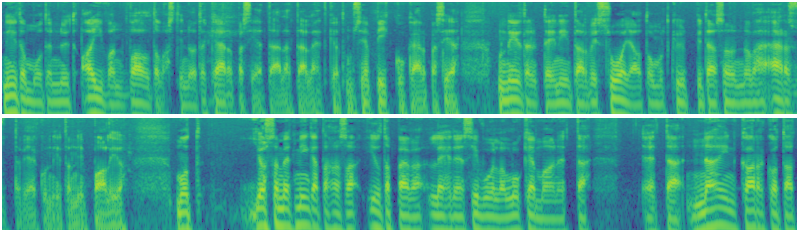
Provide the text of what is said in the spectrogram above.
Niitä on muuten nyt aivan valtavasti noita kärpäsiä täällä tällä hetkellä, tuommoisia pikkukärpäsiä. Mutta niiltä nyt ei niin tarvitse suojautua, mutta kyllä pitää sanoa, että ne on vähän ärsyttäviä, kun niitä on niin paljon. Mutta jos sä menet minkä tahansa iltapäivälehden sivuilla lukemaan, että että näin karkotat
